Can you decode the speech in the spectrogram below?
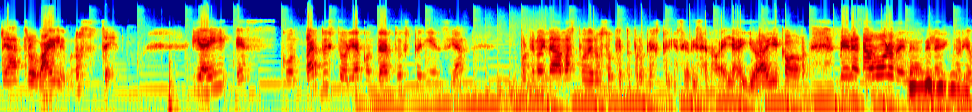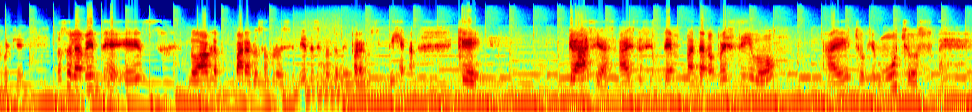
teatro, baile, no sé. Y ahí es contar tu historia, contar tu experiencia, porque no hay nada más poderoso que tu propia experiencia, dice no ella. Y yo ahí como me enamoro de la, de la victoria, porque no solamente es, lo habla para los afrodescendientes, sino también para los indígenas, que gracias a este sistema tan opresivo ha hecho que muchos... Eh,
